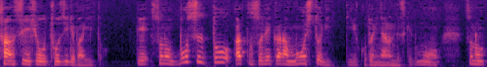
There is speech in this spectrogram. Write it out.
賛成票を投じればいいと。で、そのボスと、あとそれからもう1人っていうことになるんですけども、その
